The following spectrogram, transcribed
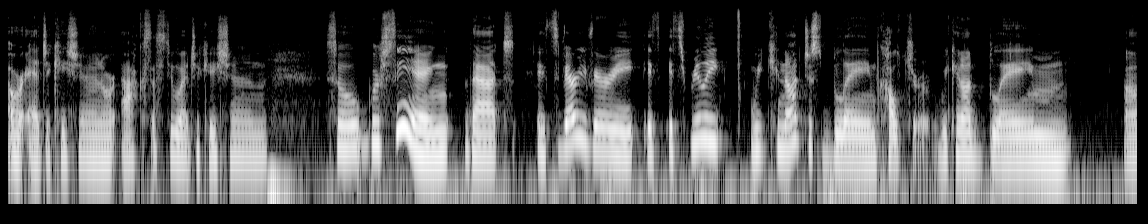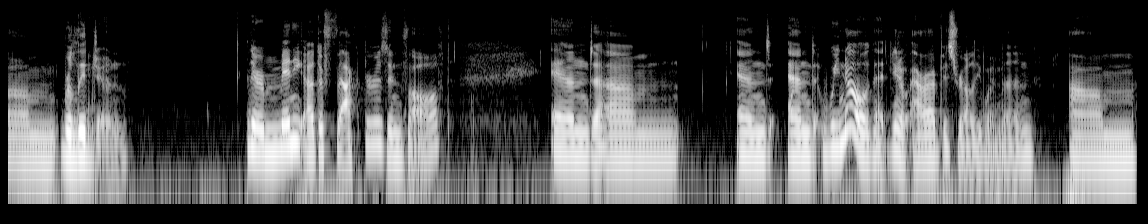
or education, or access to education. So we're seeing that it's very, very, it's it's really we cannot just blame culture. We cannot blame um, religion. There are many other factors involved, and um, and and we know that you know Arab Israeli women um,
